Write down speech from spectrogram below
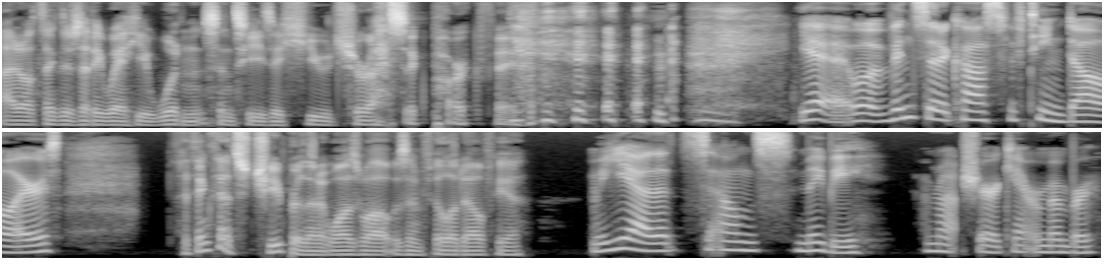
I don't think there's any way he wouldn't since he's a huge Jurassic Park fan. Yeah, well, Vince said it costs $15. I think that's cheaper than it was while it was in Philadelphia. But yeah, that sounds maybe. I'm not sure. I can't remember.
